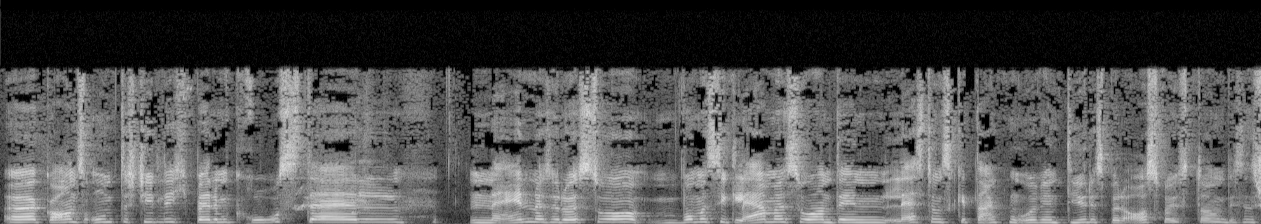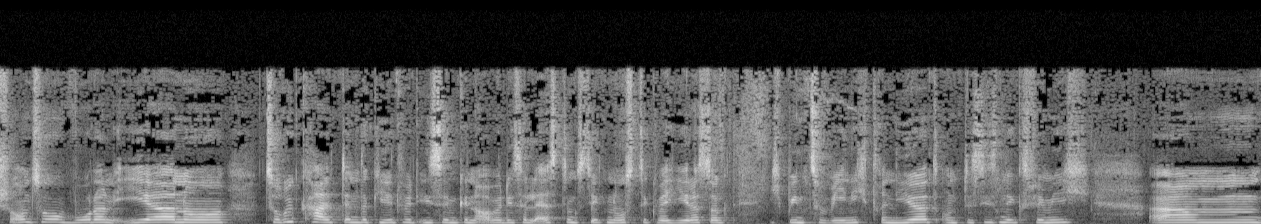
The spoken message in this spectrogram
Äh, ganz unterschiedlich. Bei dem Großteil nein. Also da ist so, wo man sich gleich mal so an den Leistungsgedanken orientiert, ist bei der Ausrüstung. Das ist schon so, wo dann eher noch zurückhaltend agiert wird, ist eben genau bei dieser Leistungsdiagnostik, weil jeder sagt, ich bin zu wenig trainiert und das ist nichts für mich. Ähm,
